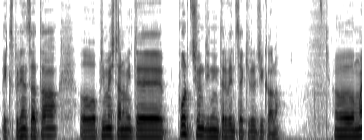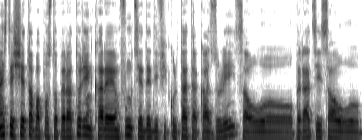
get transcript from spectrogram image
experiența ta uh, primești anumite porțiuni din intervenția chirurgicală. Uh, mai este și etapa postoperatorie în care, în funcție de dificultatea cazului sau operației sau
